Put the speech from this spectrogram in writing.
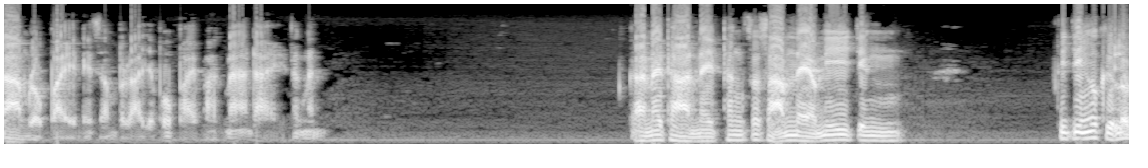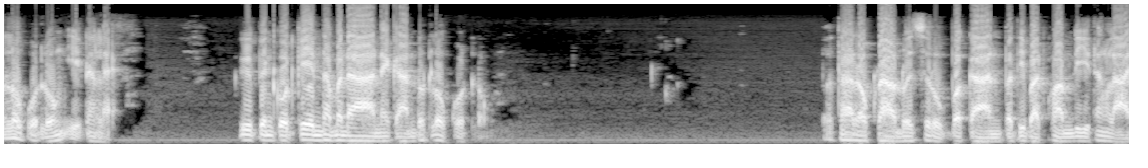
ตามเราไปในสัมปรายภพภายภาคหน้าได้ทั้งนั้น การให้ทานในทั้งสามแนวนี้จึง ที่จริงก็คือลดโลภกดหลงอีกนั่นแหละ คือเป็นกฎเกณฑ์ธรรมดาในการลดโลภกดหลงเพราะถ้าเรากล่าวโดยสรุปประการปฏิบัติความดีทั้งหลาย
